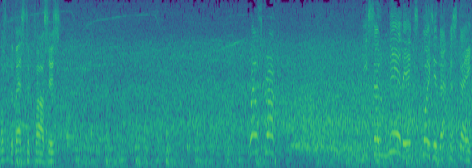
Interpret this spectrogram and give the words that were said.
Wasn't the best of passes. Well struck. He so nearly exploited that mistake.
